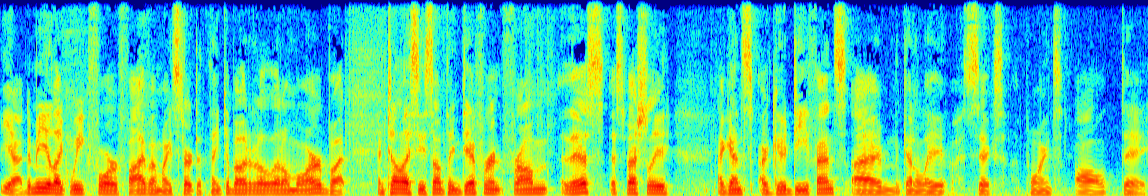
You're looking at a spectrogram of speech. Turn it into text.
Yeah, to me, like week four or five, I might start to think about it a little more. But until I see something different from this, especially against a good defense, I'm gonna lay six points all day.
